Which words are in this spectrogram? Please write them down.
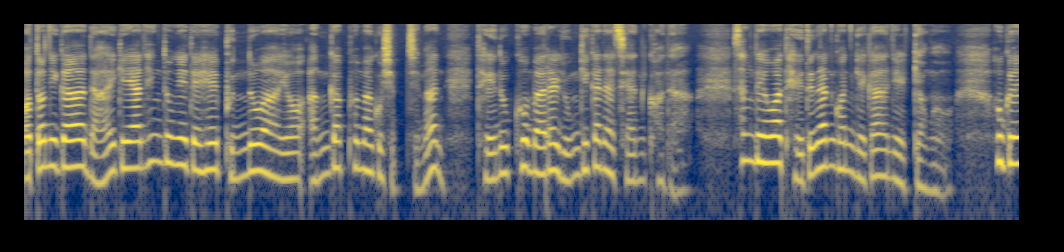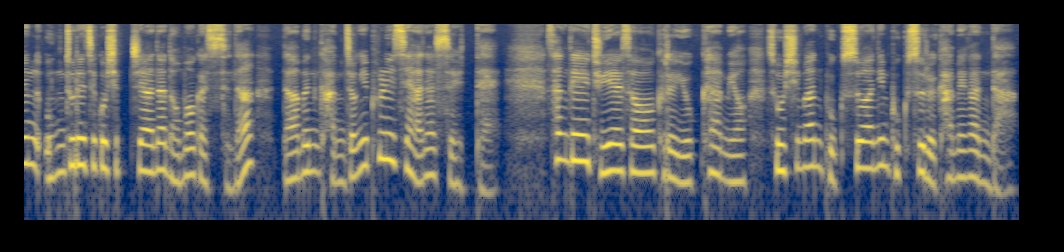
어떤 이가 나에게 한 행동에 대해 분노하여 안갚음하고 싶지만 대놓고 말할 용기가 나지 않거나 상대와 대등한 관계가 아닐 경우 혹은 웅졸해지고 싶지 않아 넘어갔으나 남은 감정이 풀리지 않았을 때 상대의 뒤에서 그를 욕하며 소심한 복수 아닌 복수를 감행한다.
